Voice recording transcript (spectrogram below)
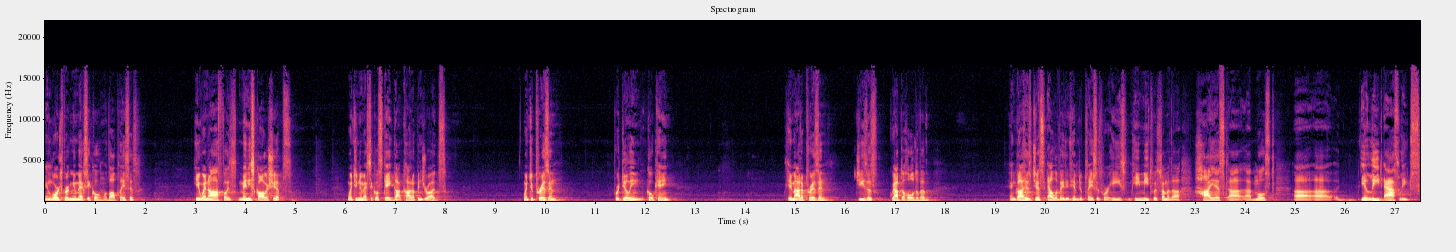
in Lordsburg, New Mexico, of all places. He went off with many scholarships, went to New Mexico State, got caught up in drugs, went to prison for dealing cocaine, came out of prison. Jesus grabbed a hold of him, and God has just elevated him to places where he's, he meets with some of the highest, uh, uh, most uh, uh elite athletes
